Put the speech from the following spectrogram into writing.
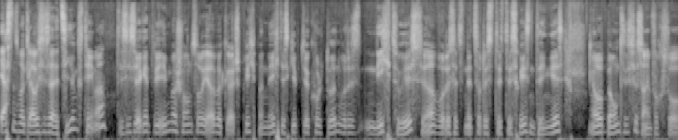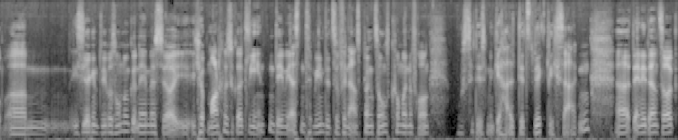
Erstens mal glaube ich, es ist ein Erziehungsthema. Das ist irgendwie immer schon so, ja, über Geld spricht man nicht. Es gibt ja Kulturen, wo das nicht so ist, ja, wo das jetzt nicht so das, das, das Riesending ist. Aber bei uns ist es einfach so. Ähm, ist irgendwie was Unangenehmes. Ja, ich, ich habe manchmal sogar Klienten, die im ersten Termin, die zur Finanzplanung zu uns kommen und fragen, muss ich das mit Gehalt jetzt wirklich sagen? Äh, den ich dann sage,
